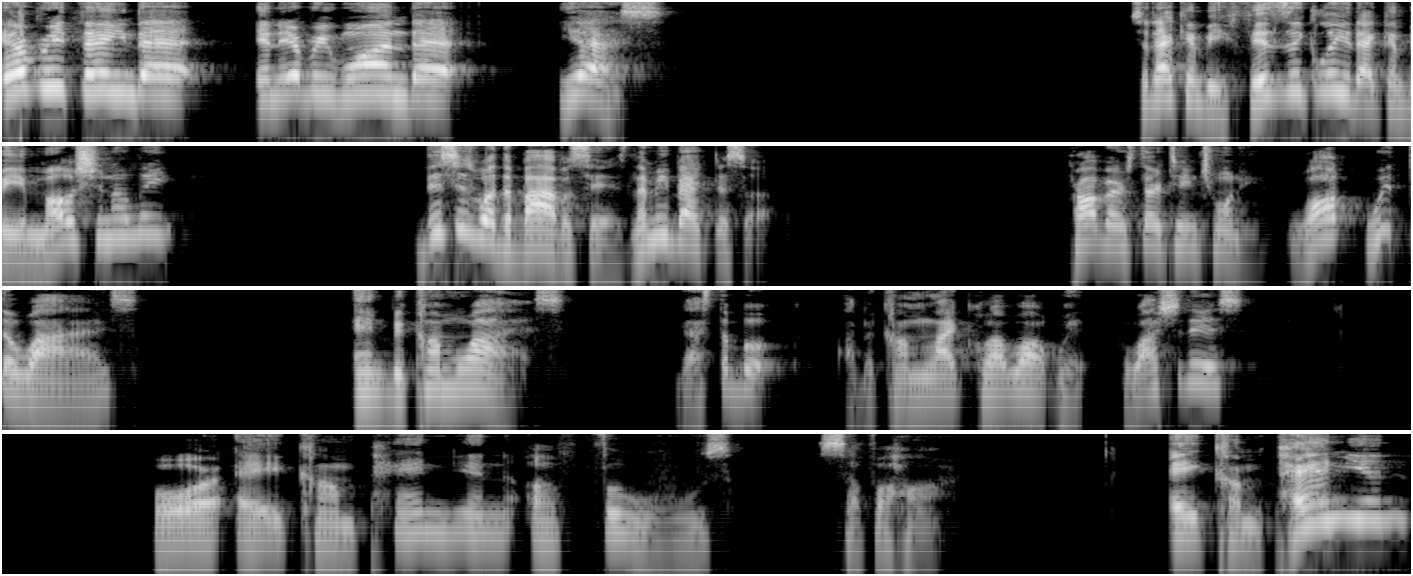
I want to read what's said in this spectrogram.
everything that and everyone that, yes. So that can be physically, that can be emotionally. This is what the Bible says. Let me back this up. Proverbs 13 20. Walk with the wise and become wise. That's the book. I become like who I walk with. Watch this. For a companion of fools suffer harm. A companion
